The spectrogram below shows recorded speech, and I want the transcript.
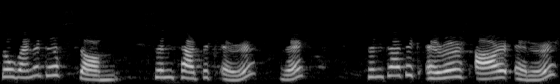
So when it is um, syntactic error, right? Syntactic errors are errors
